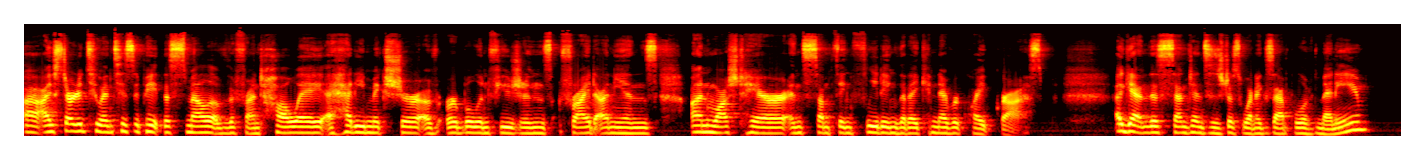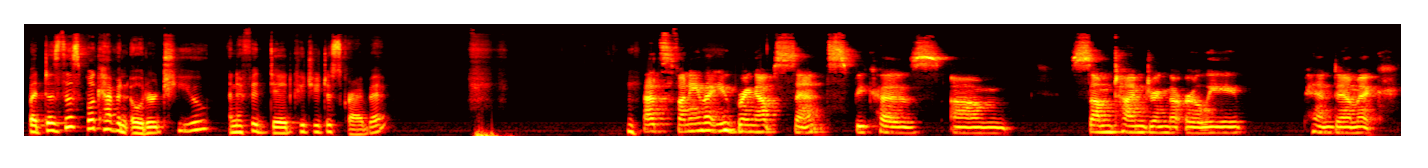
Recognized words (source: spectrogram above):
Uh, i started to anticipate the smell of the front hallway a heady mixture of herbal infusions fried onions unwashed hair and something fleeting that i can never quite grasp. Again this sentence is just one example of many but does this book have an odor to you? And if it did could you describe it that's funny that you bring up scents because um, sometime during the early pandemic,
